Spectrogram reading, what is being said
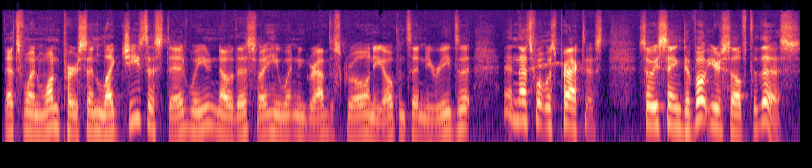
That's when one person, like Jesus did, we know this, right? He went and grabbed the scroll and he opens it and he reads it, and that's what was practiced. So he's saying, devote yourself to this.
